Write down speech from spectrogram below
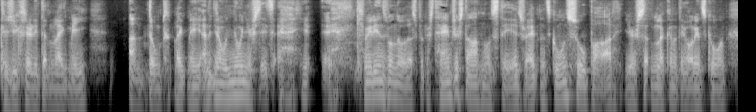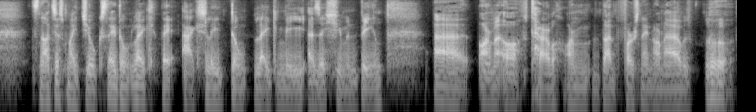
cause you clearly didn't like me and don't like me. And you know, you know when you're comedians will know this, but there's times you're standing on stage, right, and it's going so bad. You're sitting looking at the audience, going, "It's not just my jokes they don't like; they actually don't like me as a human being." Uh, Armagh, oh, terrible. Arm, that first night in Armagh was. Ugh.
